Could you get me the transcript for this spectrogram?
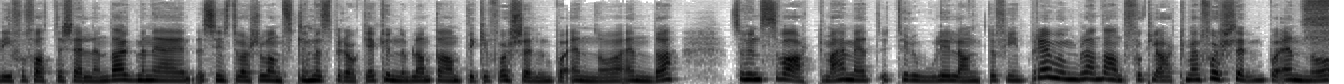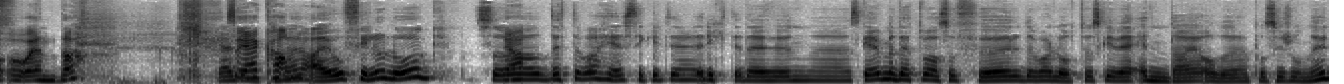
bli forfatter selv en dag, men jeg syntes det var så vanskelig med språket. Jeg kunne blant annet ikke forskjellen på ennå og enda. Så hun svarte meg med et utrolig langt og fint brev, hvor hun blant annet forklarte meg forskjellen på ennå og enda. Geir Brantenberg er jo filolog, så ja. dette var helt sikkert riktig det hun eh, skrev. Men dette var altså før det var lov til å skrive enda i alle posisjoner.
